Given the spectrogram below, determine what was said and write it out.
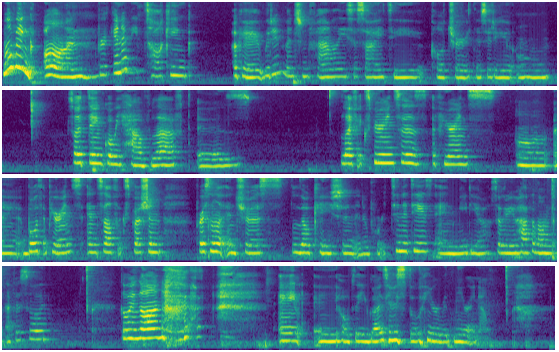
Moving on, we're gonna be talking. Okay, we didn't mention family, society, culture, ethnicity. Um, so I think what we have left is life experiences, appearance, uh, both appearance and self-expression, personal interests, location and opportunities, and media. So we have a long episode going on. and I hope that you guys are still here with me right now.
